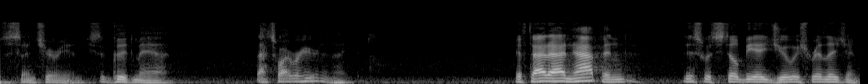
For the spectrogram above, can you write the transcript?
centurion. He's a good man. That's why we're here tonight. If that hadn't happened, this would still be a Jewish religion.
